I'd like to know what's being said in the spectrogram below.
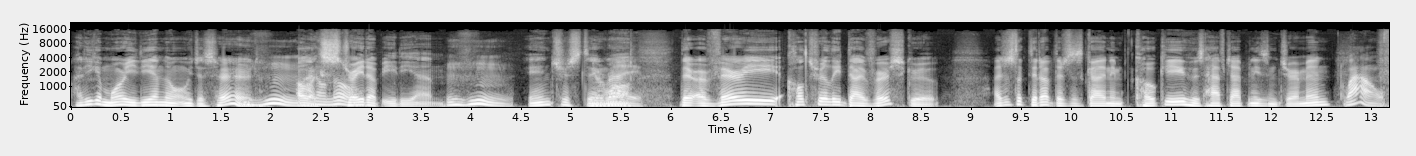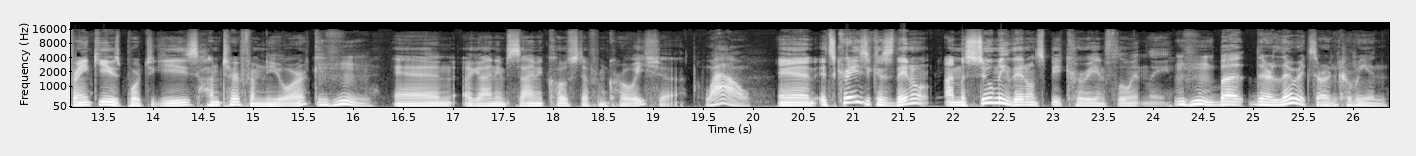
How do you get more EDM than what we just heard? Mhm, Oh, like straight up EDM. hmm Interesting. You're Well, right. They're a very culturally diverse group. I just looked it up. There's this guy named Koki who's half Japanese and German. Wow. Frankie who's Portuguese. Hunter from New York. hmm And a guy named Simon Costa from Croatia. Wow. And it's crazy because they don't, I'm assuming they don't speak Korean fluently. hmm But their lyrics are in Korean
